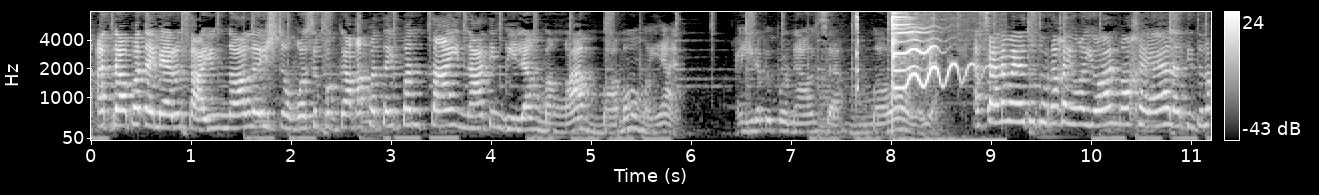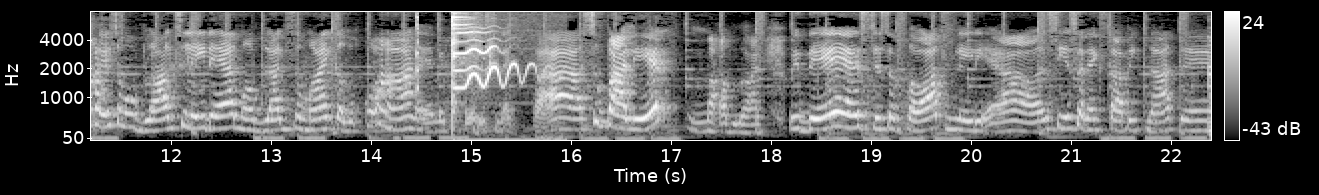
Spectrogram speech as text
At dapat ay meron tayong knowledge tungkol sa pagkakapatay-pantay natin bilang mga mamamayan. Ang hirap i-pronounce sa mamamayan. At sana may natutunan kayo ngayon mga kael. At dito na kayo sa mga vlogs si Lady El, mga vlogs sa may kalukuhan. Ayan, may placement pa. Subalit, makabuluhan. With this, just a thought from Lady El. See you sa next topic natin.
